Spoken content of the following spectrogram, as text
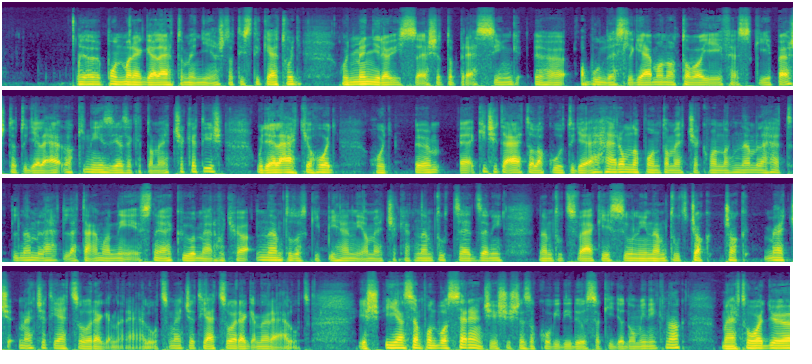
Pont ma reggel láttam egy ilyen statisztikát, hogy, hogy mennyire visszaesett a pressing a Bundesligában a tavalyi évhez képest. Tehát ugye aki nézi ezeket a meccseket is, ugye látja, hogy, hogy E, kicsit átalakult, ugye három naponta meccsek vannak, nem lehet, nem lehet letámadni ész nélkül, mert hogyha nem tudod kipihenni a meccseket, nem tudsz edzeni, nem tudsz felkészülni, nem tudsz, csak, csak meccs, meccset játszol, regenerálódsz, meccset játszol, regenerálódsz. És ilyen szempontból szerencsés is ez a Covid időszak így a Dominiknak, mert hogy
